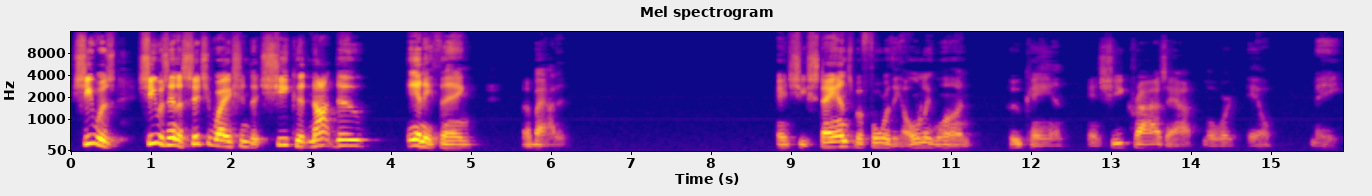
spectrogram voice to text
She was, she was in a situation that she could not do anything about it. And she stands before the only one who can, and she cries out, Lord, help me.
